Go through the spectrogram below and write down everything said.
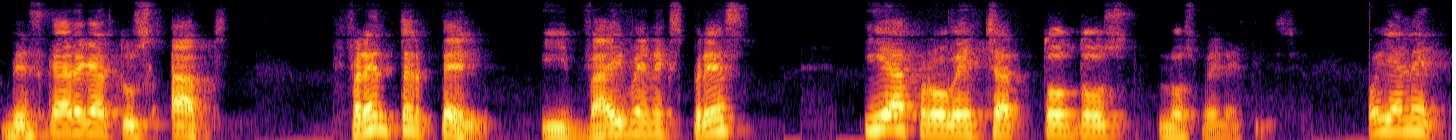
Descarga tus apps Frenterpel y Vaivén Express y aprovecha todos los beneficios. Oye, Anet,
